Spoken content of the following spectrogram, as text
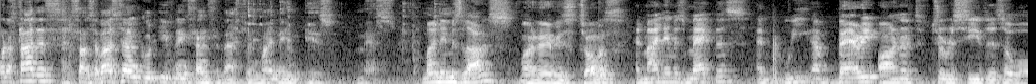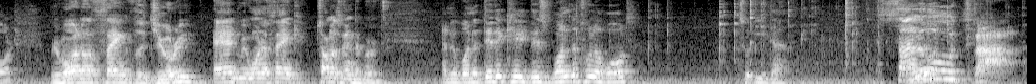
Buenas tardes, San Sebastian. Good evening, San Sebastian. My name is Mads. My name is Lars. My name is Thomas. And my name is Magnus, and we are very honored to receive this award. We want to thank the jury. And we want to thank Thomas Vinterberg. And we want to dedicate this wonderful award to Ida. Salute! Ah.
